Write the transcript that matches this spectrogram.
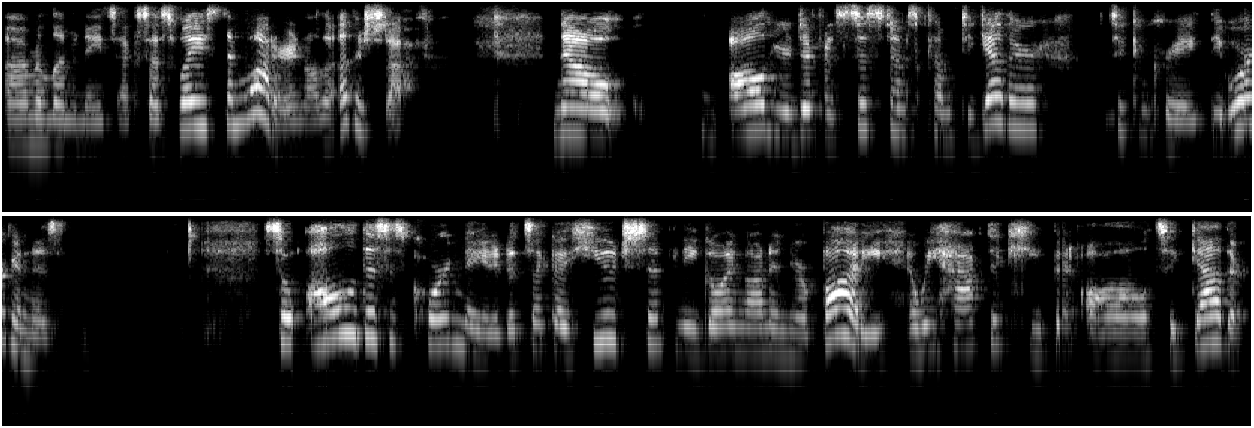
um, eliminates excess waste and water and all the other stuff. Now, all your different systems come together to create the organism. So all of this is coordinated. It's like a huge symphony going on in your body, and we have to keep it all together.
